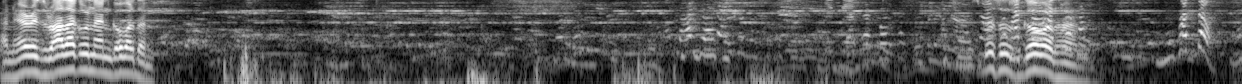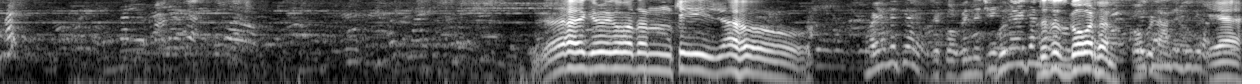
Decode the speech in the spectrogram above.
And here is Radha Kund and Govardhan. This is Govardhan. Jai Giri Govardhan ki jai ho. Is it This is Govardhan. Yeah.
